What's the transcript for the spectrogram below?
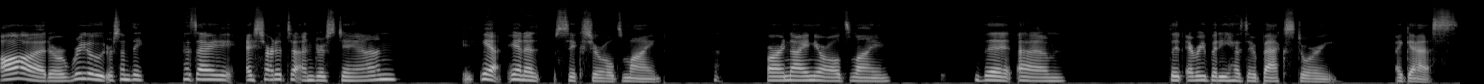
odd or rude or something because I I started to understand yeah in a 6-year-old's mind or a 9-year-old's mind that um that everybody has their backstory I guess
